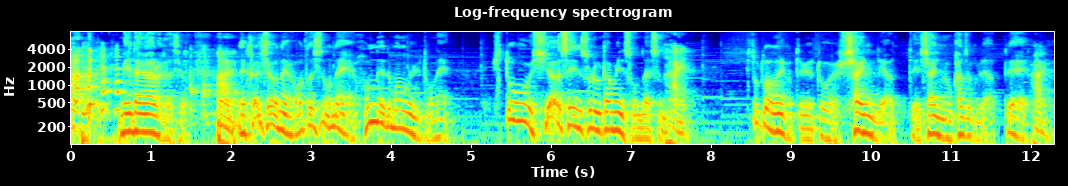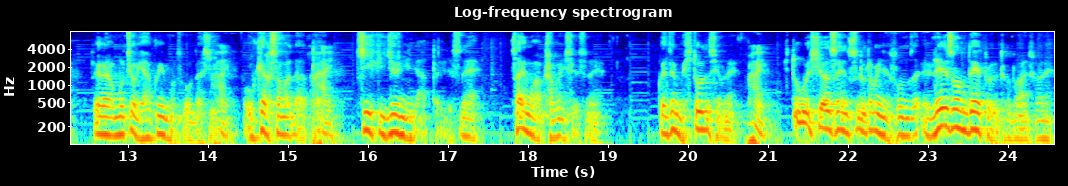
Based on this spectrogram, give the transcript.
命題があるわけですよ。で会社はね私のね本音でものを言うとね人を幸せにするために存在するんだ、人とは何かというと社員であって社員の家族であって、はい、それからもちろん役員もそうだし、はい、お客様であったり、はい、地域住人であったりですね。最後は株主ですね。これ全部人ですよね、人を幸せにするために存在レーゾンデートということなんですかね。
